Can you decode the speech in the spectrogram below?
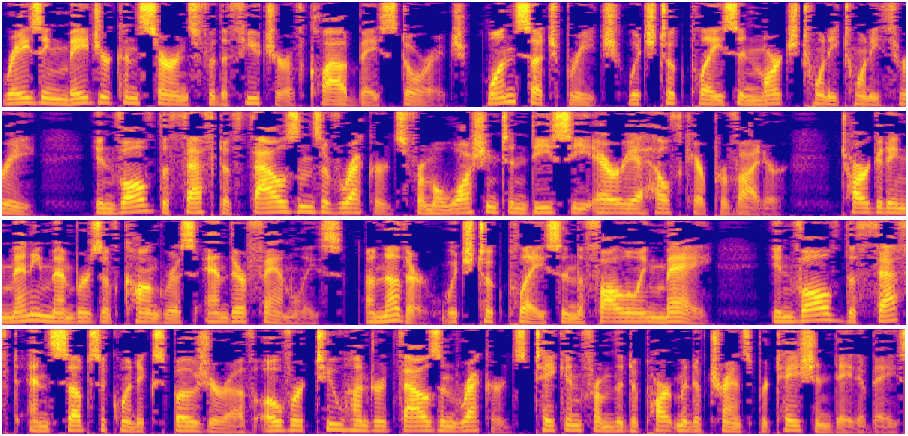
raising major concerns for the future of cloud based storage. One such breach, which took place in March 2023, involved the theft of thousands of records from a Washington, D.C. area healthcare provider, targeting many members of Congress and their families. Another, which took place in the following May, involved the theft and subsequent exposure of over 200,000 records taken from the Department of Transportation database,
